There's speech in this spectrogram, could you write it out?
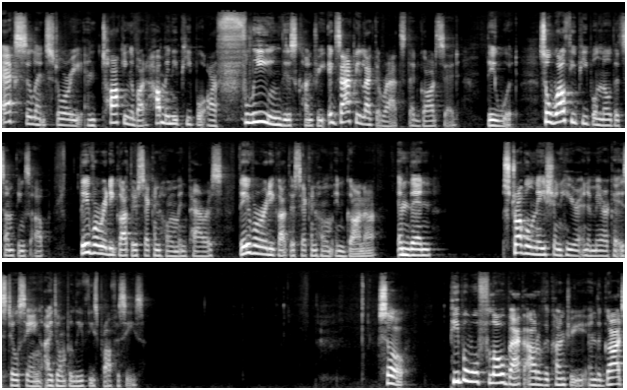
excellent story and talking about how many people are fleeing this country, exactly like the rats that God said they would. So wealthy people know that something's up. They've already got their second home in Paris. They've already got their second home in Ghana. And then Struggle Nation here in America is still saying, I don't believe these prophecies. So people will flow back out of the country, and the God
